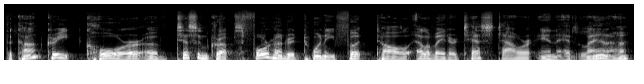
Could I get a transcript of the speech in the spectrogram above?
The concrete core of ThyssenKrupp's 420 foot tall elevator test tower in Atlanta,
